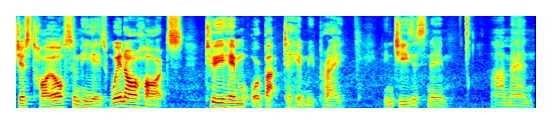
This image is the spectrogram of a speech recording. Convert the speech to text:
just how awesome He is. Win our hearts to Him or back to Him, we pray. In Jesus' name, Amen.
